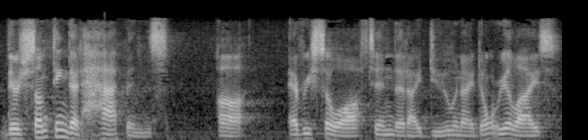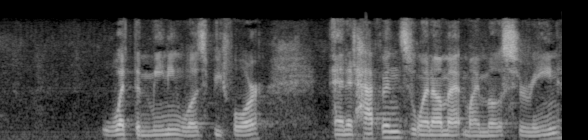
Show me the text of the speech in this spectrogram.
there's something that happens uh, every so often that I do, and I don't realize what the meaning was before. And it happens when I'm at my most serene.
